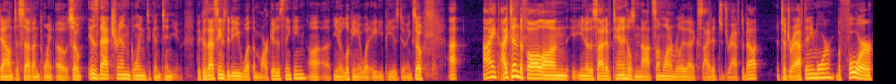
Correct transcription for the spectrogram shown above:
down to 7.0. So is that trend going to continue? Because that seems to be what the market is thinking. Uh, uh, you know, looking at what ADP is doing. So, I. I, I tend to fall on you know the side of Tannehill's not someone I'm really that excited to draft about to draft anymore. Before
